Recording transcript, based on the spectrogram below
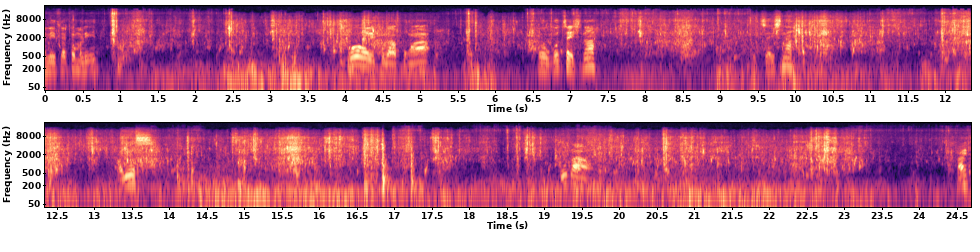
Maliit lang to, maliit. Uy, pula po nga. Oh, good size na. Good size na. Ayos. Dito. Right.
